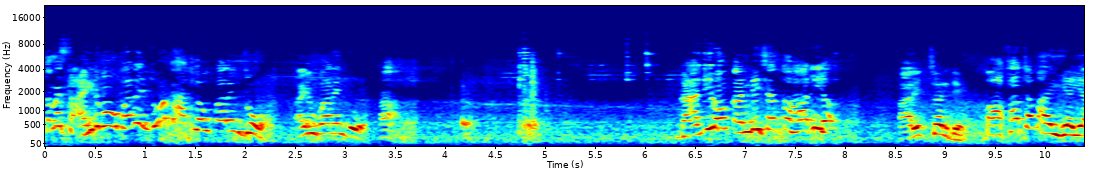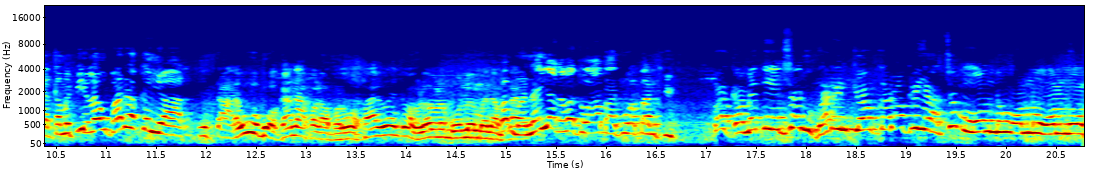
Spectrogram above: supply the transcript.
તમે સાઈડમાં ઊભા રહીને જુઓ આટલા ઊભા રહીને જુઓ? અહીં ઊભા રહીને જુઓ. હા. ગાડી ઓમ કન્ડિશન તો સારી હ સારી જ છે પાછા ચમ આવી ગયા યાર? તમે પેલા ઊભા રહ્યો કે યાર? તારું બોગા ના પડવા? પડવો હોય તો હવળે હવળે બોલો મને મને યાર હવે જો આ બાજુ આવવાનું થયું. પણ તો એક સાઈડ ઊભા રહીને ચોપ કરો કે યાર ચમ ઓમનું ઓમનું ઓમનું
